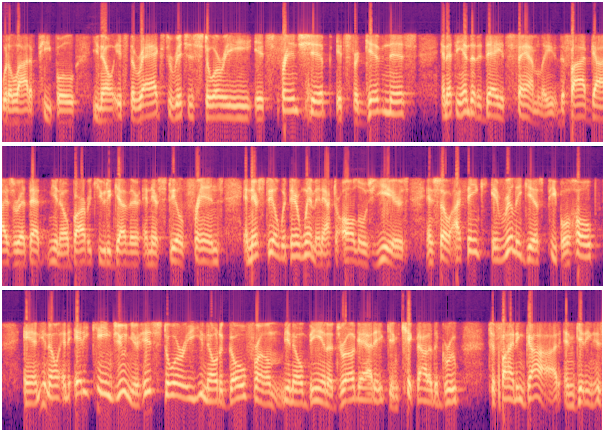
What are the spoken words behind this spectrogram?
with a lot of people. You know, it's the rags to riches story, it's friendship, it's forgiveness, and at the end of the day, it's family. The five guys are at that you know barbecue together, and they're still friends, and they're still with their women after all those years. And so I think it really gives people hope and you know, and Eddie King Jr. His story, you know, to go from you know being a drug addict and kicked out of the group to finding God and getting his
